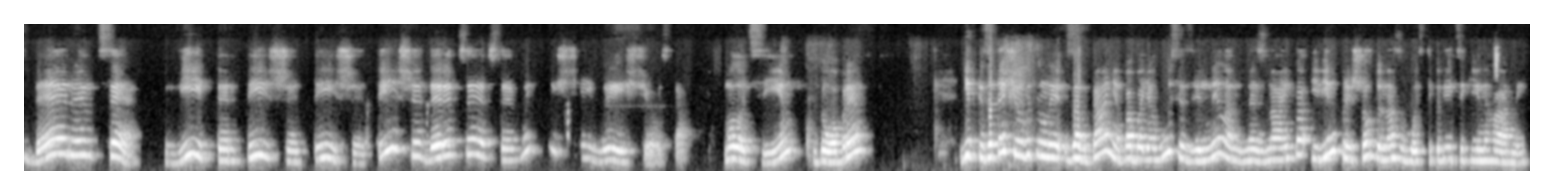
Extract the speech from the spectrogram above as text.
деревце. Вітер тише, тише, тише, деревце все вище і вище. Ось так. Молодці, добре. Дітки, за те, що ви виконали завдання, баба Ягуся звільнила Незнайка, і він прийшов до нас в гості. Подивіться, який він гарний.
